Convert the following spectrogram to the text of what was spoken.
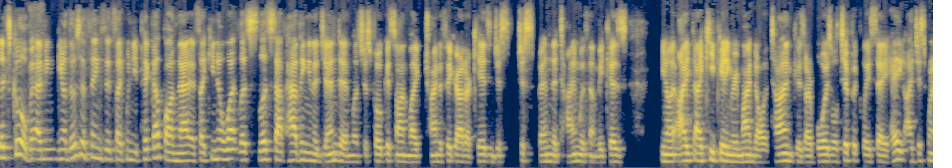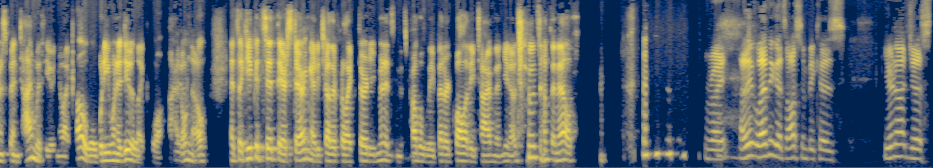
it's cool, but I mean, you know, those are things. It's like when you pick up on that, it's like, you know what? Let's let's stop having an agenda and let's just focus on like trying to figure out our kids and just just spend the time with them because you know, I, I keep getting reminded all the time because our boys will typically say, Hey, I just want to spend time with you. And you're like, Oh, well, what do you want to do? Like, well, I don't know. It's like you could sit there staring at each other for like 30 minutes and it's probably better quality time than, you know, doing something else. right. I think, well, I think that's awesome because you're not just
